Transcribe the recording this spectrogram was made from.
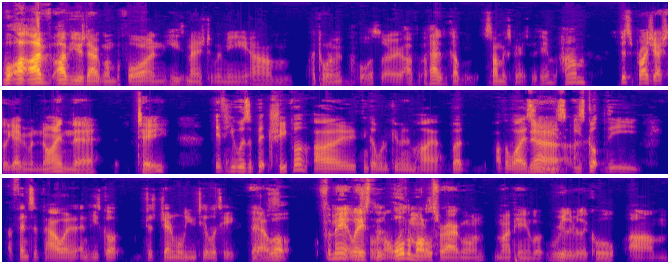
well, I, I've I've used Aragorn before, and he's managed to win me um a tournament before, so I've I've had a couple some experience with him. Um, just surprised you actually gave him a nine there, T. If he was a bit cheaper, I think I would have given him higher. But otherwise, Yeah. he's he's got the offensive power and he's got just general utility. Yeah. Well, for me at least, the, all all the models for Aragorn, in my opinion, look really really cool. Um.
